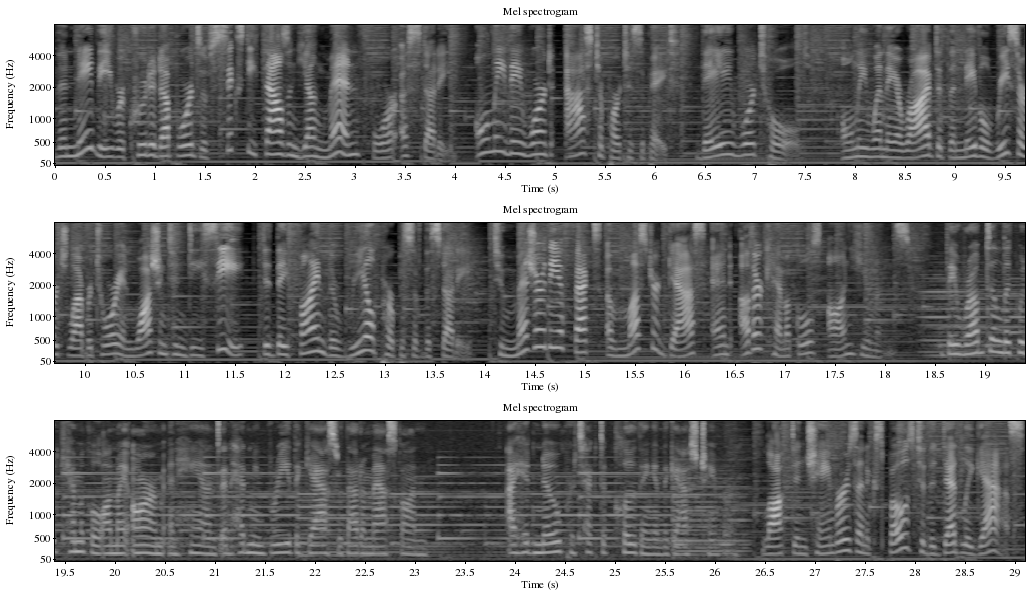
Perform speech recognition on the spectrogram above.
the Navy recruited upwards of 60,000 young men for a study. Only they weren't asked to participate, they were told. Only when they arrived at the Naval Research Laboratory in Washington, D.C., did they find the real purpose of the study to measure the effects of mustard gas and other chemicals on humans. They rubbed a liquid chemical on my arm and hand and had me breathe the gas without a mask on. I had no protective clothing in the gas chamber. Locked in chambers and exposed to the deadly gas,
